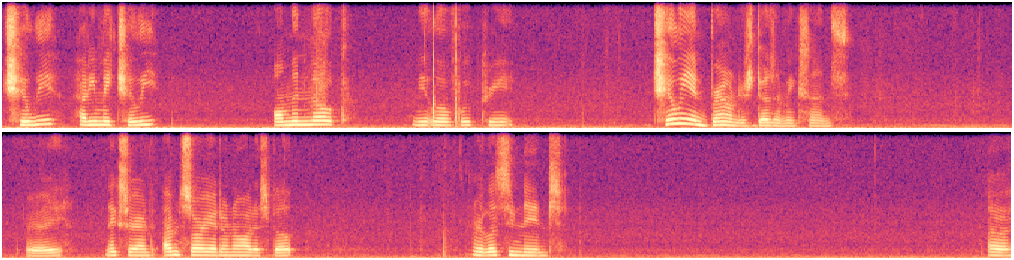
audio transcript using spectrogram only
Chili? How do you make chili? Almond milk, meatloaf, whipped cream. Chili and brown just doesn't make sense. Alright. Next round. I'm sorry I don't know how to spell. Alright, let's do names. Uh,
